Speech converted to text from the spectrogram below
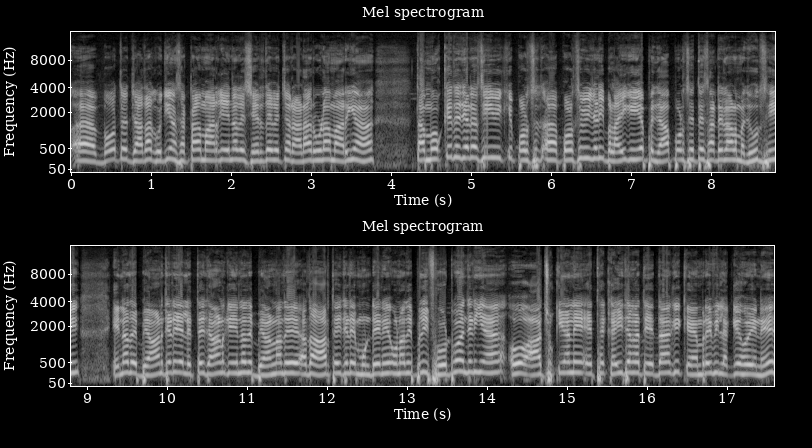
ਅ, ਬਹੁਤ ਜ਼ਿਆਦਾ ਗੁੱਝੀਆਂ ਸੱਟਾਂ ਮਾਰ ਕੇ ਇਹਨਾਂ ਦੇ ਸਿਰ ਦੇ ਵਿੱਚ ਰਾੜਾ ਰੂੜਾ ਮਾਰੀਆਂ ਤਾਂ ਮੌਕੇ ਤੇ ਜਿਹੜੇ ਸੀ ਕਿ ਪੁਲਿਸ ਅ, ਪੁਲਿਸ ਵੀ ਜਿਹੜੀ ਬੁਲਾਈ ਗਈ ਹੈ ਪੰਜਾਬ ਪੁਲਿਸ ਇੱਥੇ ਸਾਡੇ ਨਾਲ ਮੌਜੂਦ ਸੀ। ਇਹਨਾਂ ਦੇ ਬਿਆਨ ਜਿਹੜੇ ਲਿੱਤੇ ਜਾਣਗੇ ਇਹਨਾਂ ਦੇ ਬਿਆਨਾਂ ਦੇ ਆਧਾਰ ਤੇ ਜਿਹੜੇ ਮੁੰਡੇ ਨੇ ਉਹਨਾਂ ਦੀ ਪੂਰੀ ਫੋਟੋਆਂ ਜਿਹੜੀਆਂ ਉਹ ਆ ਚੁੱਕੀਆਂ ਨੇ ਇੱਥੇ ਕਈ ਜਗ੍ਹਾ ਤੇ ਇਦਾਂ ਕਿ ਕੈਮਰੇ ਵੀ ਲੱਗੇ ਹੋਏ ਨੇ।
